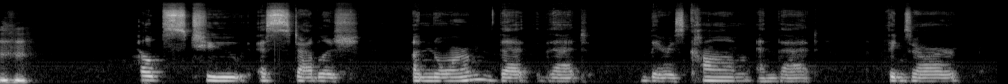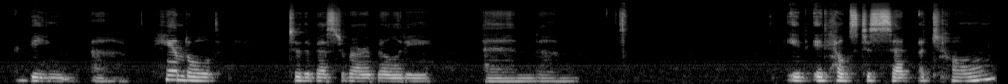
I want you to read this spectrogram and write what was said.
mm-hmm. Helps to establish a norm that that there is calm and that things are being uh, handled to the best of our ability and um, it, it helps to set a tone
